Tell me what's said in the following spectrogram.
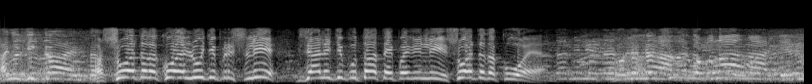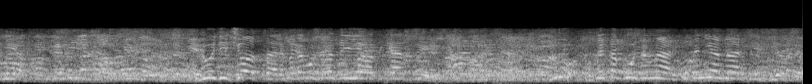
Они текают. А что это такое? Люди пришли, взяли депутата и повели. Что это такое? была анархия или нет? Люди что стали? Потому что надоела такая жизнь. Вот это будет анархия, это не анархия сделали.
